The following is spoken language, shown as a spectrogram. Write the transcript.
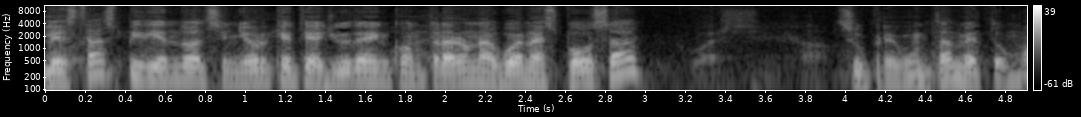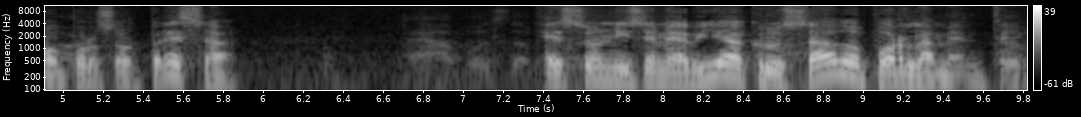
¿le estás pidiendo al Señor que te ayude a encontrar una buena esposa? Su pregunta me tomó por sorpresa. Eso ni se me había cruzado por la mente.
